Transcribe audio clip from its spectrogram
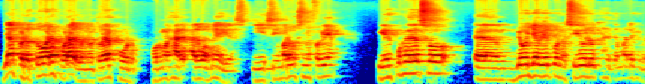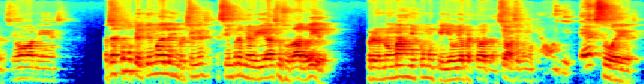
ya, pero todo era por algo, ¿no? Todo era por, por no dejar algo a medias, y sin embargo sí me fue bien, y después de eso em, yo ya había conocido lo que es el tema de las inversiones, o sea, es como que el tema de las inversiones siempre me había susurrado al oído, pero no más, y es como que yo había prestado atención, así como que, oye, eso es, eh,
